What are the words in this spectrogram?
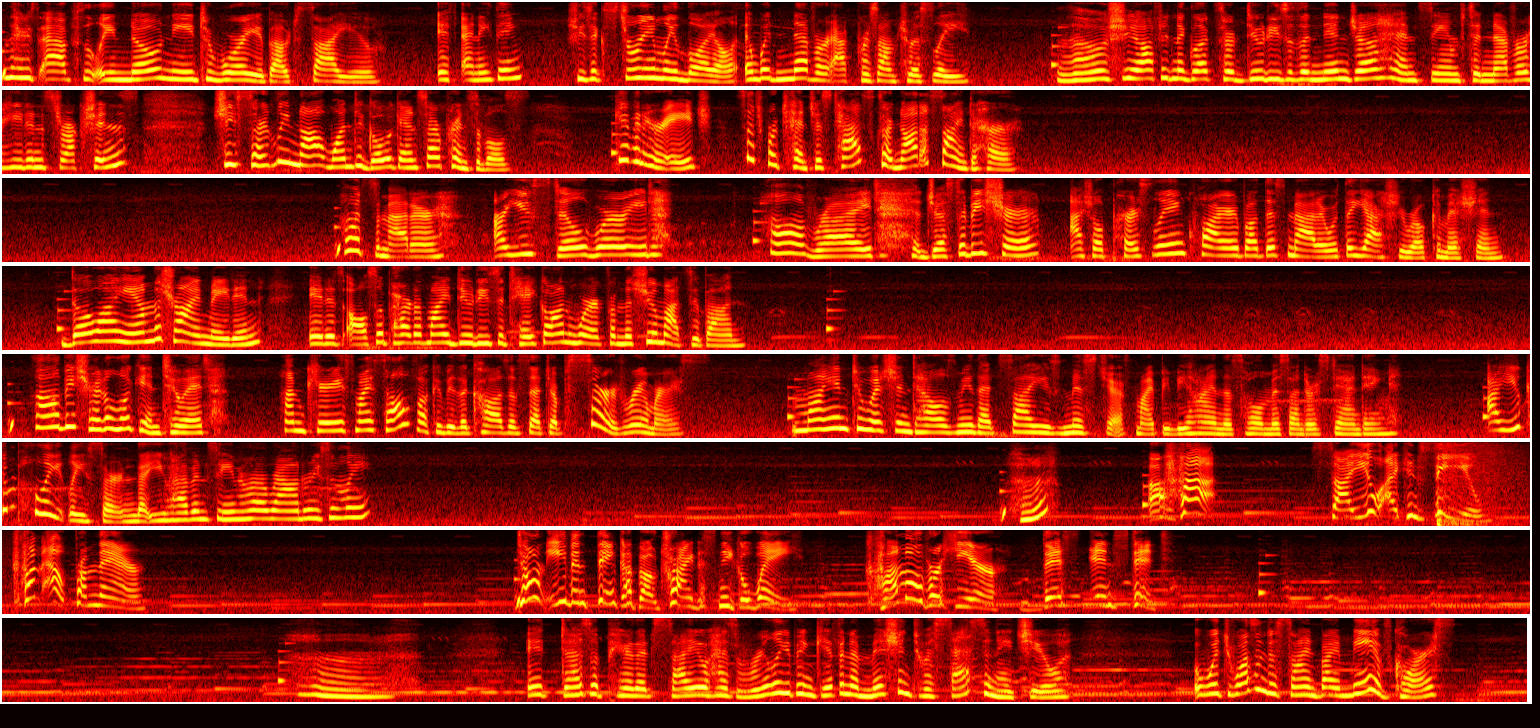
There's absolutely no need to worry about Sayu. If anything, she's extremely loyal and would never act presumptuously. Though she often neglects her duties as a ninja and seems to never heed instructions, she's certainly not one to go against our principles. Given her age, such portentous tasks are not assigned to her. What's the matter? Are you still worried? All right, just to be sure, I shall personally inquire about this matter with the Yashiro Commission. Though I am the Shrine Maiden, it is also part of my duties to take on work from the Shumatsuban. I'll be sure to look into it. I'm curious myself what could be the cause of such absurd rumors. My intuition tells me that Sayu's mischief might be behind this whole misunderstanding. Are you completely certain that you haven't seen her around recently? Huh? Aha! Sayu, I can see you! Come out from there! Don't even think about trying to sneak away! Come over here! This instant! Hmm. It does appear that Sayu has really been given a mission to assassinate you. Which wasn't assigned by me, of course.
